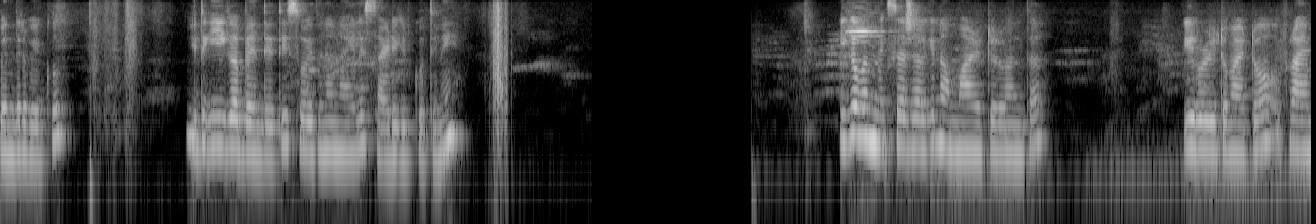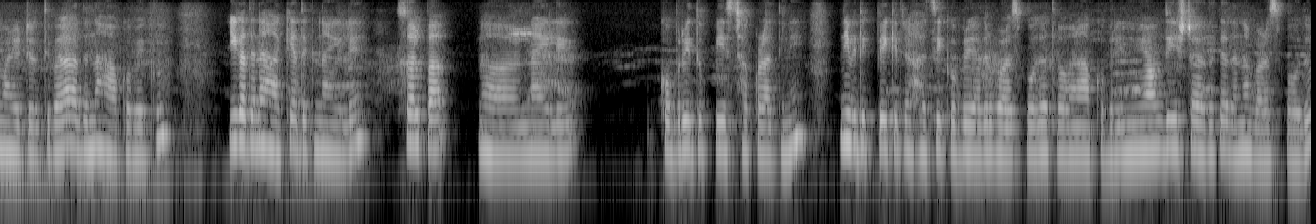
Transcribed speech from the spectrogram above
ಬೆಂದಿರಬೇಕು. ಇದು ಈಗ ಬೆಂದೈತಿ ಸೊ ಇದನ್ನು ನಾನು ಇಲ್ಲಿ ಸೈಡಿಗೆ ಇಟ್ಕೋತೀನಿ. ಈಗ ಒಂದು ಮಿಕ್ಸರ್ ಜಾರ್ಗೆ ನಾವು ಮಾಡಿಟ್ಟಿರುವಂಥ ಈರುಳ್ಳಿ, ಟೊಮ್ಯಾಟೊ ಫ್ರೈ ಮಾಡಿಟ್ಟಿರ್ತೀವಲ್ಲ, ಅದನ್ನು ಹಾಕೋಬೇಕು. ಈಗ ಅದನ್ನು ಹಾಕಿ ಅದಕ್ಕೆ ನಾ ಇಲ್ಲಿ ಸ್ವಲ್ಪ ನಾ ಇಲ್ಲಿ ಕೊಬ್ಬರಿದು ಪೇಸ್ಟ್ ಹಾಕ್ಕೊಳತ್ತೀನಿ ನೀವು ಇದಕ್ಕೆ ಬೇಕಿದ್ರೆ ಹಸಿ ಕೊಬ್ಬರಿ ಆದರೂ ಬಳಸ್ಬೋದು ಅಥವಾ ಒಣ ಕೊಬ್ಬರಿ ನೀವು ಯಾವುದು ಇಷ್ಟ ಆಗುತ್ತೆ ಅದನ್ನು ಬಳಸ್ಬೋದು.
